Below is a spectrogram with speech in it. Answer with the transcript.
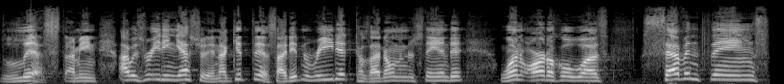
list. I mean, I was reading yesterday, and I get this. I didn't read it because I don't understand it. One article was seven things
